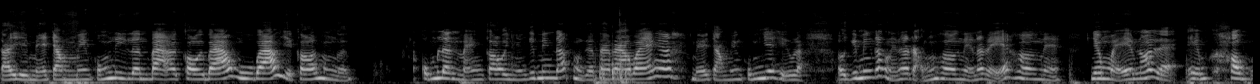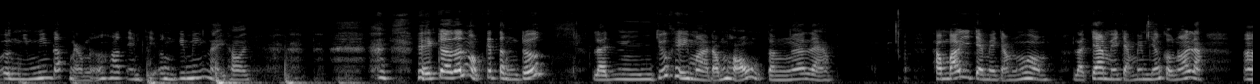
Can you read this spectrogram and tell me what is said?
tại vì mẹ chồng em cũng đi lên ba coi báo mua báo về coi mọi người. Cũng lên mạng coi những cái miếng đất mà người ta rao bán á. Mẹ chồng em cũng giới thiệu là ở cái miếng đất này nó rộng hơn nè nó rẻ hơn nè. Nhưng mà em nói là em không ưng những miếng đất nào nữa hết em chỉ ưng cái miếng này thôi. Thì cho đến một cái tuần trước là trước khi mà động thổ một tuần là thông báo với cha mẹ chồng đúng không? Là cha mẹ chồng em vẫn còn nói là "Ờ,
